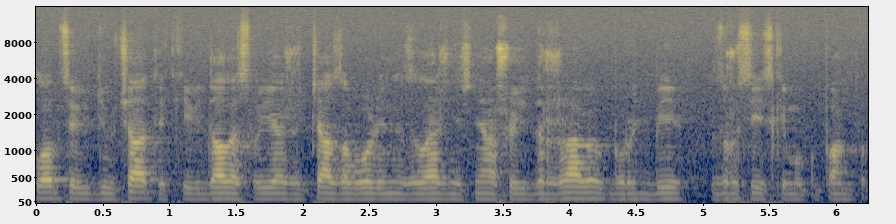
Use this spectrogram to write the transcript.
хлопців і дівчат, які віддали своє життя за волю і незалежність нашої держави в боротьбі з російським окупантом.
